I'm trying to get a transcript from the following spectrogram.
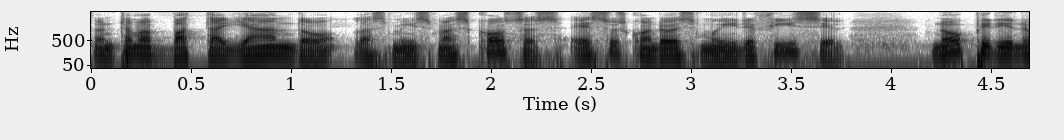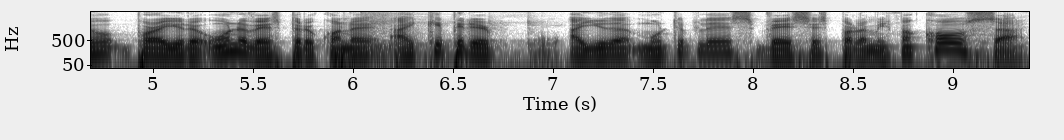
estamos batallando las mismas cosas. Eso es cuando es muy difícil. No pidiendo por ayuda una vez, pero cuando hay que pedir ayuda múltiples veces por la misma cosa.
